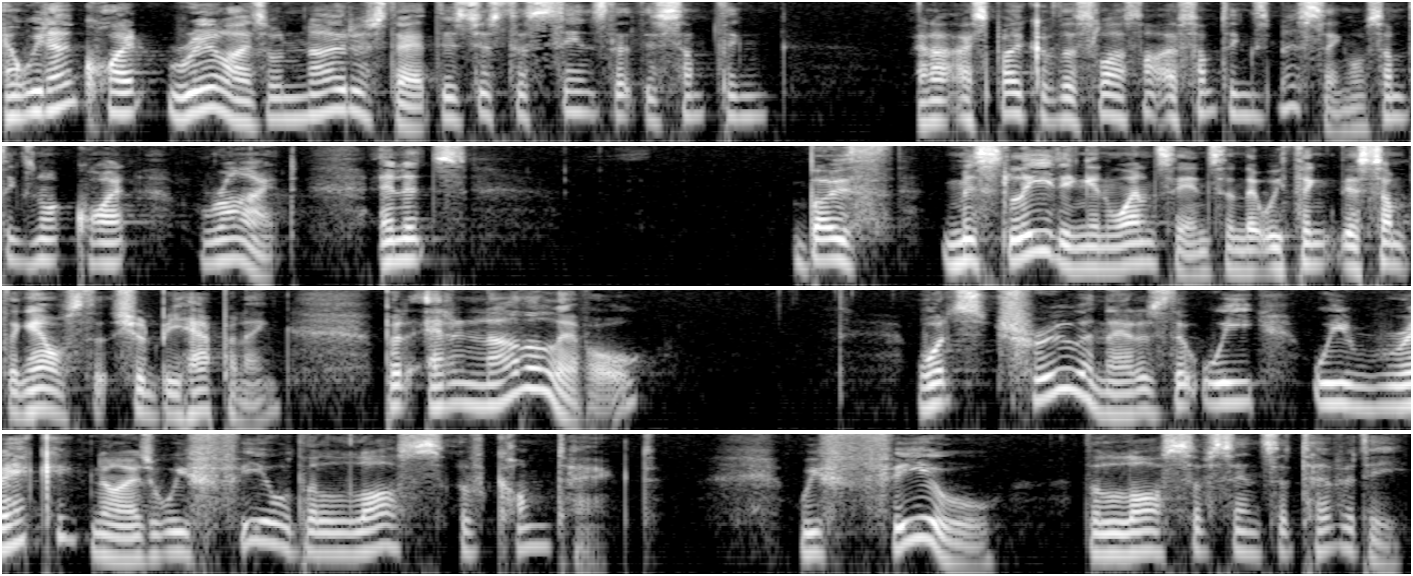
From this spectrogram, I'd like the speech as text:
And we don't quite realize or notice that. There's just a sense that there's something, and I, I spoke of this last night, if something's missing or something's not quite right. And it's both misleading in one sense, in that we think there's something else that should be happening. But at another level, What's true in that is that we, we recognize, we feel the loss of contact. We feel the loss of sensitivity,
